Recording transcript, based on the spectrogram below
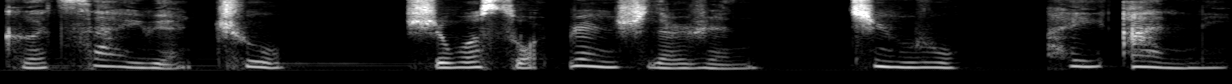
隔在远处，使我所认识的人进入黑暗里。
